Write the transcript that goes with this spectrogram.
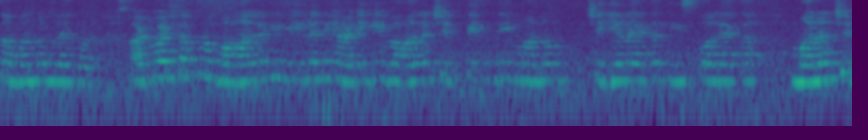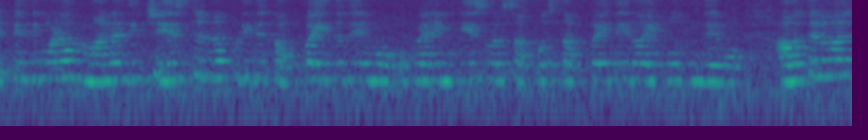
సంబంధం లేకుండా అటువంటిప్పుడు వాళ్ళని వీళ్ళని అడిగి వాళ్ళు చెప్పింది మనం చెయ్యలేక తీసుకోలేక మనం చెప్పింది కూడా మనది చేస్తున్నప్పుడు ఇది తప్పు అవుతుందేమో ఒకవేళ ఇన్ కేస్ మరి సపోజ్ తప్పు అయితే ఏదో అయిపోతుందేమో. అవతల వాళ్ళు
